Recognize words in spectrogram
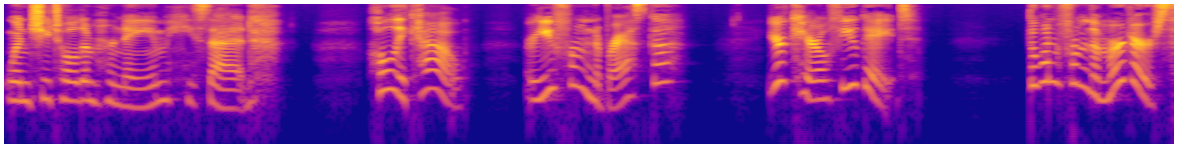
When she told him her name, he said, Holy cow, are you from Nebraska? You're Caril Fugate, the one from the murders.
